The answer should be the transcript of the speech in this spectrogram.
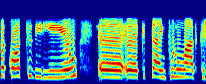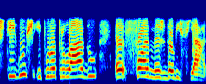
pacote, diria eu, uh, que tem por um lado castigos e por outro lado formas de aliciar.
